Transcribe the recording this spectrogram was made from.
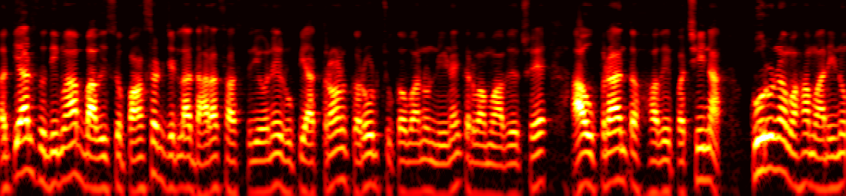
અત્યાર સુધીમાં બાવીસો પાસઠ જેટલા ધારાશાસ્ત્રીઓને રૂપિયા ત્રણ કરોડ ચૂકવવાનો નિર્ણય કરવામાં આવ્યો છે. આ ઉપરાંત હવે પછીના કોરોના મહામારીનો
